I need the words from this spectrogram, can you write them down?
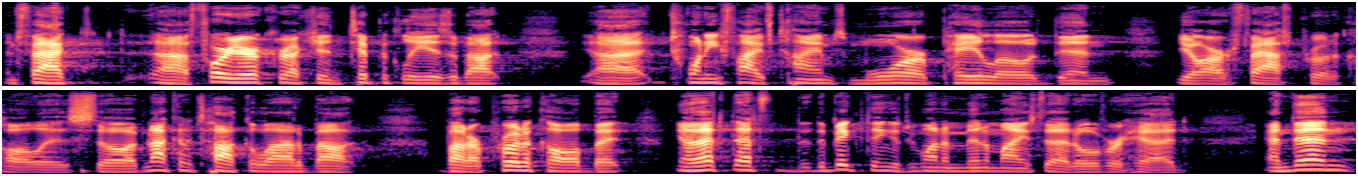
in fact, uh, forward error correction typically is about uh, 25 times more payload than, you know, our fast protocol is. So I'm not going to talk a lot about, about our protocol, but, you know, that, that's, the big thing is we want to minimize that overhead and then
